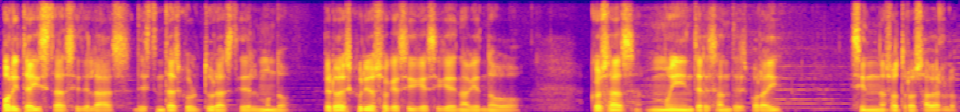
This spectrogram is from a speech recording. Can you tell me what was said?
politeístas y de las distintas culturas del mundo. Pero es curioso que sí, que siguen habiendo cosas muy interesantes por ahí sin nosotros saberlo.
